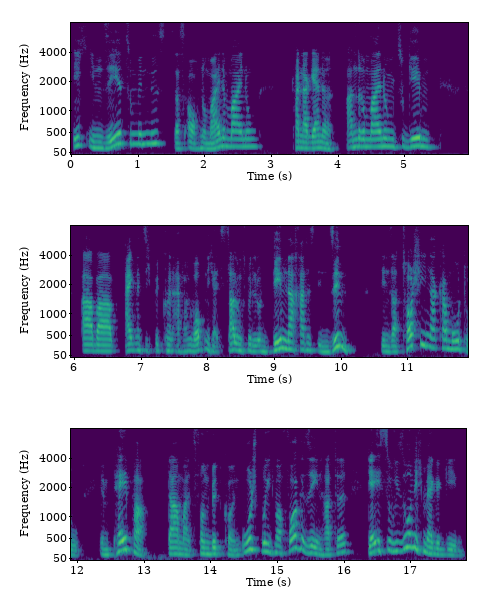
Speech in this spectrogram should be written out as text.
ich ihn sehe zumindest, das ist auch nur meine Meinung, kann da gerne andere Meinungen zu geben, aber eignet sich Bitcoin einfach überhaupt nicht als Zahlungsmittel und demnach hat es den Sinn, den Satoshi Nakamoto im Paper damals von Bitcoin ursprünglich mal vorgesehen hatte, der ist sowieso nicht mehr gegeben.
